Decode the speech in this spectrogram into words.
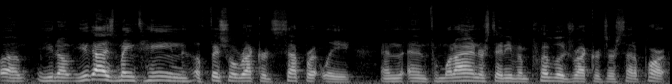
um, you know, you guys maintain official records separately, and, and from what I understand, even privileged records are set apart.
